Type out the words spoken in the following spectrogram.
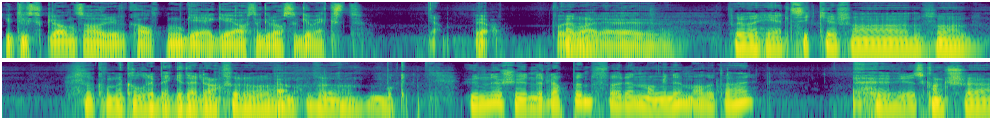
I Tyskland så har de kalt den GG, altså Grosse Gewekst. Ja. Ja, for å Er være For å være helt sikker, så, så, så kan du kalle det begge deler, da, for å, for å bukke. Under 700-lappen for en magnum av dette her høres kanskje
